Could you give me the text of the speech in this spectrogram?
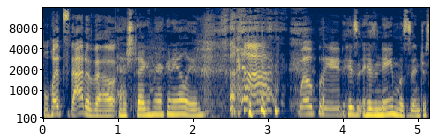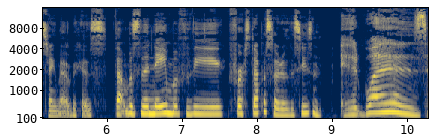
What's that about? Hashtag American Alien. well played. His his name was interesting though because that was the name of the first episode of the season. It was.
